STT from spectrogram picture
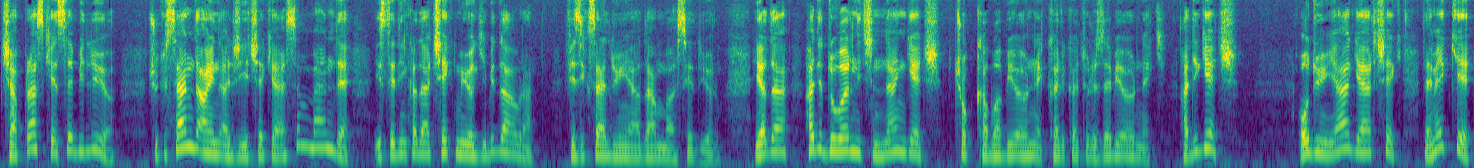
çapraz kesebiliyor. Çünkü sen de aynı acıyı çekersin, ben de istediğin kadar çekmiyor gibi davran. Fiziksel dünyadan bahsediyorum. Ya da hadi duvarın içinden geç. Çok kaba bir örnek, karikatürize bir örnek. Hadi geç. O dünya gerçek. Demek ki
